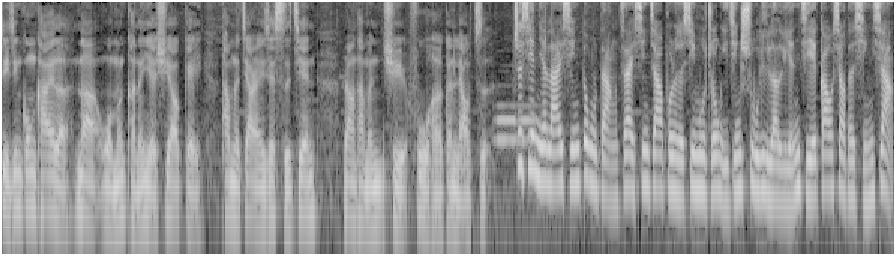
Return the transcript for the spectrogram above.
已经公开了，那我们可能也需要给他们的家人一些时间，让他们去复合跟疗治。这些年来，行动党在新加坡人的心目中已经树立了廉洁高效的形象，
